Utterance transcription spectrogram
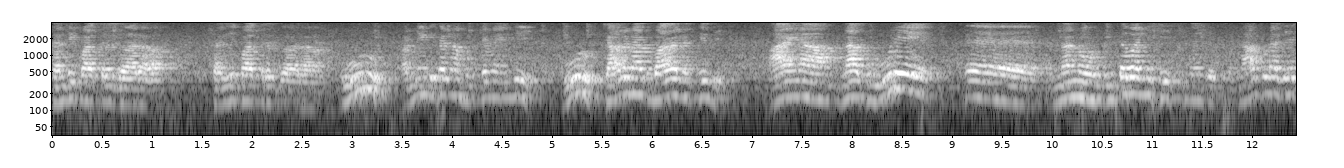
తండ్రి పాత్ర ద్వారా తల్లి పాత్ర ద్వారా ఊరు అన్నిటికన్నా ముఖ్యమైనది ఊరు. చాలా నాకు బాగా నచ్చింది. ఆయన నాకు ఊరే నన్ను ఇంతవాడిని చేసిందని చెప్తాను నాకు కూడా అదే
